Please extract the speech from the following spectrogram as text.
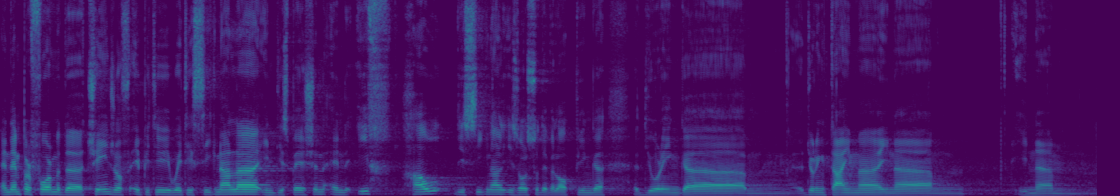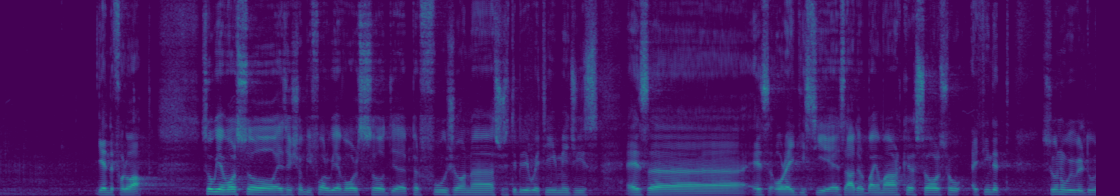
and then perform the change of APT weighted signal uh, in this patient and if how this signal is also developing uh, during um, during time uh, in um, in then the follow-up. So we have also, as I showed before, we have also the perfusion uh, susceptibility weight images as, uh, as or ADC as other biomarkers. So also, I think that soon we will do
